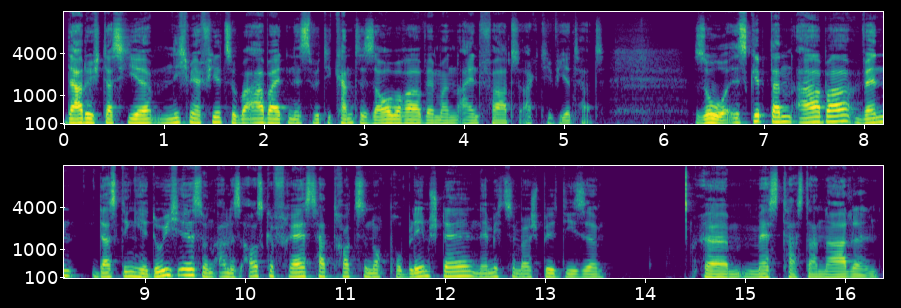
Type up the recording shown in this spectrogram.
Dadurch, dass hier nicht mehr viel zu bearbeiten ist, wird die Kante sauberer, wenn man Einfahrt aktiviert hat. So, es gibt dann aber, wenn das Ding hier durch ist und alles ausgefräst hat, trotzdem noch Problemstellen, nämlich zum Beispiel diese ähm, Messtasternadeln.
